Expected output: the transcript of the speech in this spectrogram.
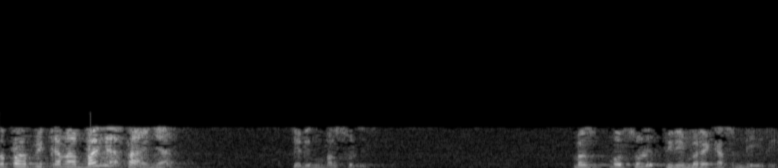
Tetapi karena banyak tanya, jadi mempersulit mempersulit diri mereka sendiri.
